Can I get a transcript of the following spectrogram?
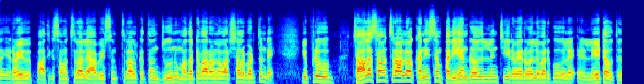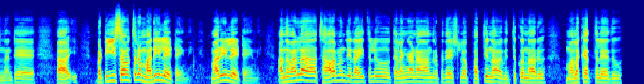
ఇరవై పాతిక సంవత్సరాలు యాభై సంవత్సరాల క్రితం జూన్ మొదటి వారంలో వర్షాలు పడుతుండే. ఇప్పుడు చాలా సంవత్సరాల్లో కనీసం పదిహేను రోజుల నుంచి ఇరవై రోజుల వరకు లే- లేట్ అవుతుంది. అంటే బట్ ఈ సంవత్సరం మరీ లేట్ అయింది. మరీ లేట్ అయింది. అందువల్ల చాలామంది రైతులు తెలంగాణ ఆంధ్రప్రదేశ్లో పత్తి విత్తుకున్నారు మొలకెత్తలేదు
